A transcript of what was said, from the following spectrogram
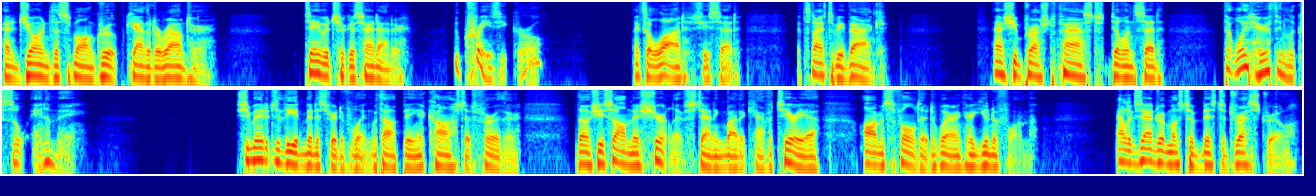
had joined the small group gathered around her. David shook his head at her. You crazy girl. Thanks a lot, she said. It's nice to be back. As she brushed past, Dylan said, That white hair thing looks so anime. She made it to the administrative wing without being accosted further, though she saw Miss Shirtliff standing by the cafeteria, arms folded, wearing her uniform. Alexandra must have missed a dress drill.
